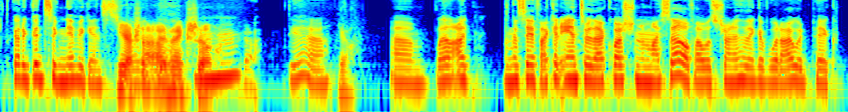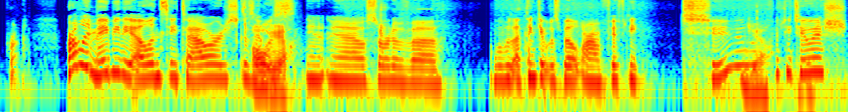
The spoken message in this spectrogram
It's got a good significance to yes, it. I think so. Mhm. Yeah. Yeah. Um, well, I, I'm gonna say if I could answer that question myself, I was trying to think of what I would pick. Probably maybe the L&C Tower, just because it Oh, was yeah. you know, you know sort of uh, what was I think it was built around 52, Yeah. 52 ish.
